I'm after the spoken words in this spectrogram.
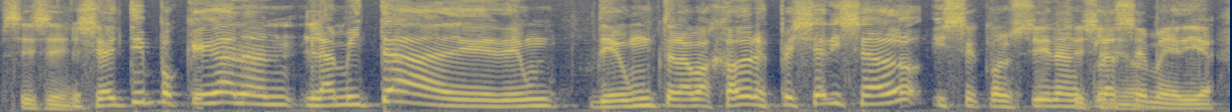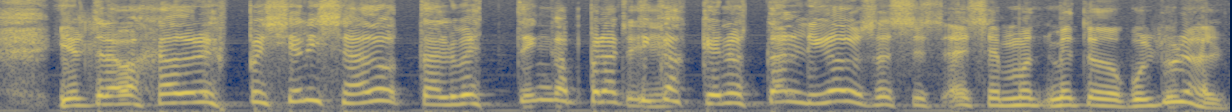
Sí, sí. O sea, hay tipos que ganan la mitad de, de un, de un trabajador especializado y se consideran Sí, clase clase media. Y el trabajador especializado tal vez tenga prácticas que no están ligadas a ese, a ese mo- método cultural.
